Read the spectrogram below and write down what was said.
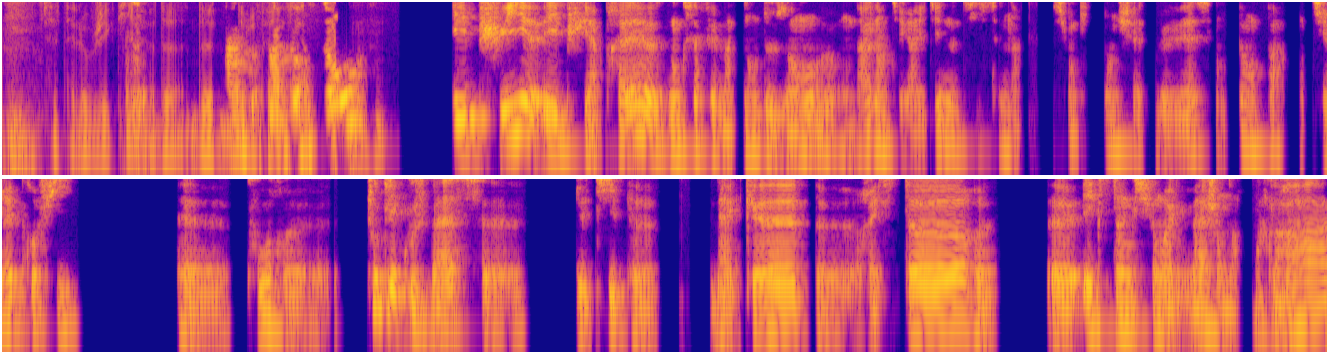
C'était l'objectif de, de, de important. Mm-hmm. Et puis, et puis après, donc ça fait maintenant deux ans, on a l'intégralité de notre système d'information qui tourne chez AWS et on peut en, en tirer profit euh, pour euh, toutes les couches basses euh, de type backup, restore, extinction allumage, on en reparlera,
